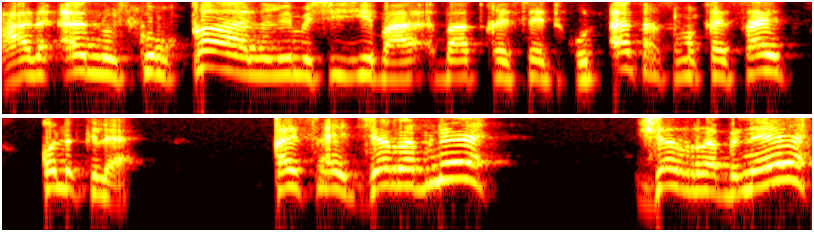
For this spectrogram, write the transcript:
على أنه شكون قال اللي مش يجي بعد قيس سعيد يكون اتعس من قيس سعيد قل لك لا. قيس سعيد جربناه جربناه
